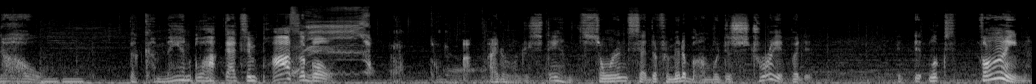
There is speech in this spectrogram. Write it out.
No. The command block, that's impossible. I, I don't understand. Soren said the Formidabomb would destroy it, but it, it, it looks fine.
